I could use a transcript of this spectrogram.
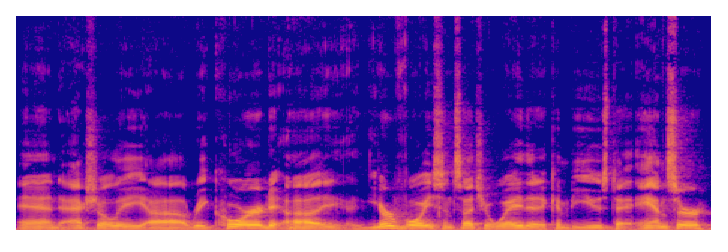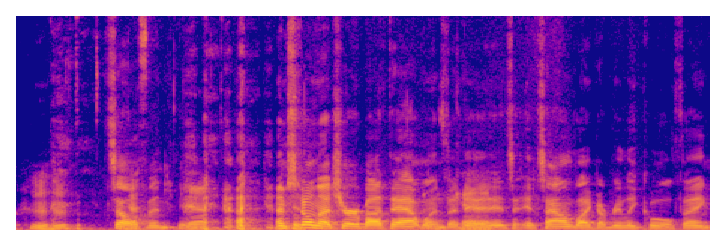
and actually uh, record uh, your voice in such a way that it can be used to answer itself. And Yeah. I'm still not sure about that one, but it's, it sounds like a really cool thing.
